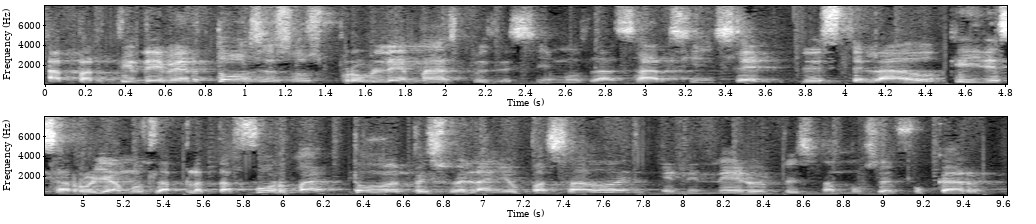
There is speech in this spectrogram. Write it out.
A partir de ver todos esos problemas, pues decidimos lanzar Cincel de este lado, que desarrollamos la plataforma. Todo empezó el año pasado, en, en enero empezamos a enfocar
